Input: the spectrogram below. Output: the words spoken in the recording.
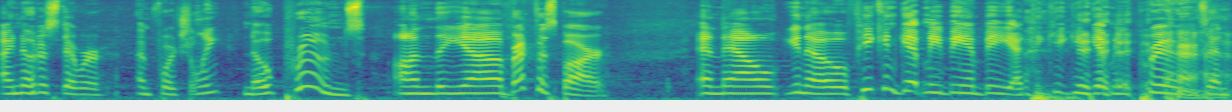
I noticed there were unfortunately no prunes on the uh, breakfast bar. And now, you know, if he can get me B and B, I think he can get me prunes. And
